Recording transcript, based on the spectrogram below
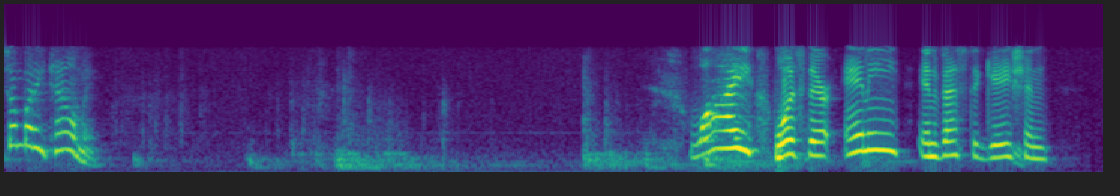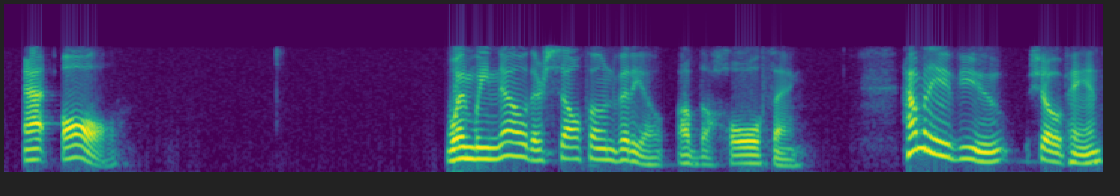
Somebody tell me. Why was there any investigation at all when we know there's cell phone video of the whole thing. How many of you, show of hands,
